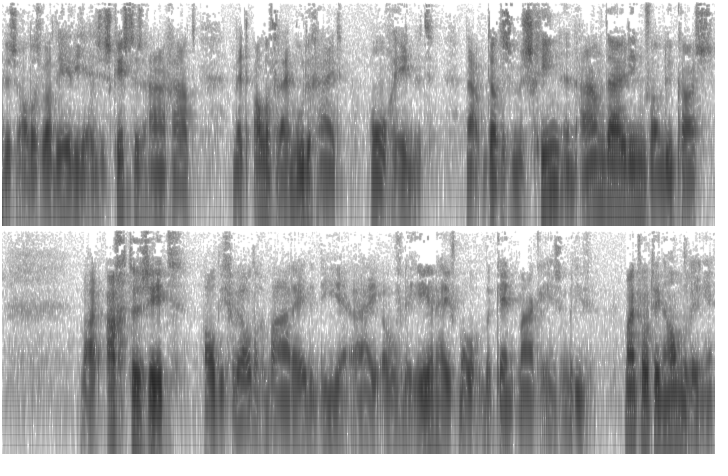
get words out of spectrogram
dus alles wat de Heer Jezus Christus aangaat, met alle vrijmoedigheid, ongehinderd. Nou, dat is misschien een aanduiding van Lucas, waarachter zit al die geweldige waarheden die hij over de Heer heeft mogen bekendmaken in zijn brieven. Maar het wordt in handelingen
